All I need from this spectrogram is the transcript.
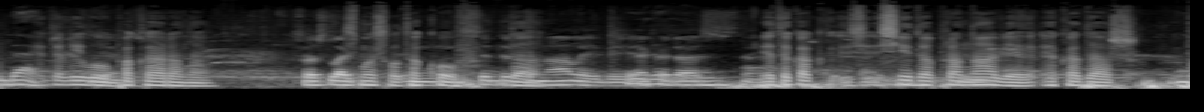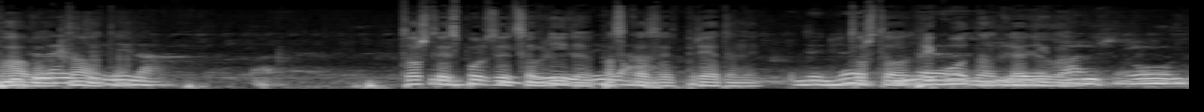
That. Это лила упакарана. Смысл таков, да. Это как Сида Пранали, Экадаш, Бхава, да, да. То, что используется в лиле, подсказывает преданный. То, что пригодно для лилы.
